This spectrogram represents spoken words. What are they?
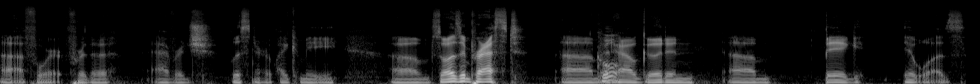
uh, for for the average listener like me. Um, so I was impressed um, Cool. at how good and um, big it was.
